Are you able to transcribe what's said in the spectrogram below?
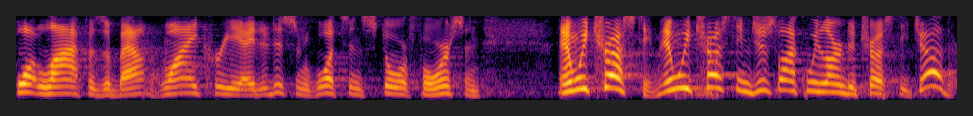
what life is about and why He created us and what's in store for us. And, and we trust Him. And we trust Him just like we learn to trust each other.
